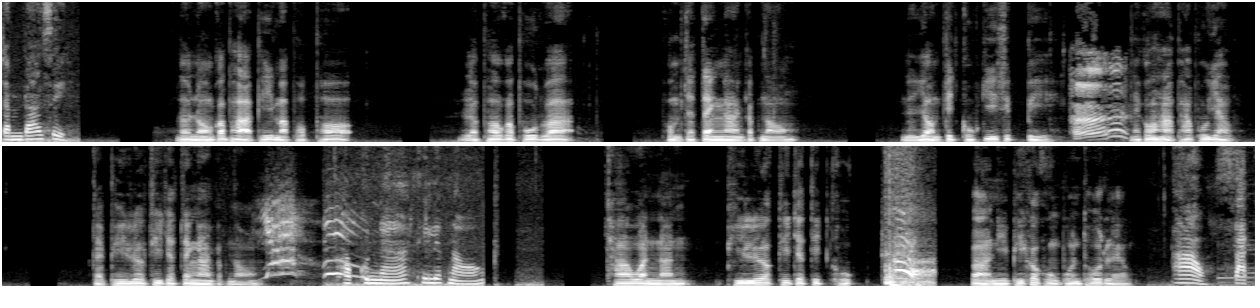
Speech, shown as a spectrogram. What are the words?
จำได้สิ แล้วน้องก็พาพี่มาพบพ่อ แล้วพ่อก็พูดว่า ผมจะแต่งงานกับน้อง หรือยอมติดคุกยี่สิบปี ในข้อหาภาคผู้เยาว์แต่พี่เลือกที่จะแต่งงานกับน้อง ขอบคุณนะที่เรียกน้อง ถ้าวันนั้นพี่เลือกที่จะติดคุก ป่านนี้พี่ก็คงพ้นโทษแล้ว อ้าว สัตว์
